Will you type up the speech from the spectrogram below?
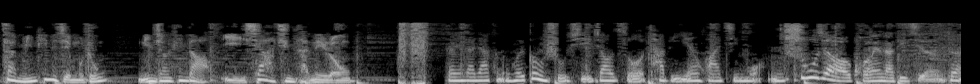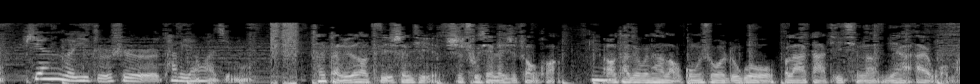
在明天的节目中，您将听到以下精彩内容。相信大家可能会更熟悉，叫做《他比烟花寂寞》。嗯，书叫《狂恋大提琴》，对，片子一直是《他比烟花寂寞》。她感觉到自己身体是出现了一些状况，然后她就问她老公说：“如果我不拉大提琴了，你还爱我吗？”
